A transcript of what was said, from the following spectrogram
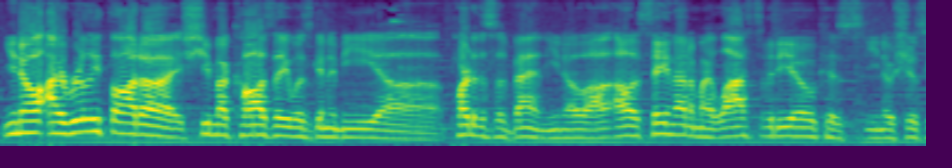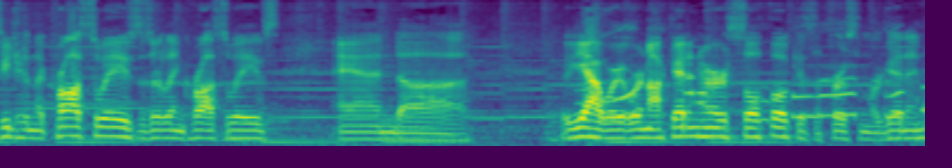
You know, I really thought uh, Shimakaze was going to be uh, part of this event. You know, I, I, was saying that in my last video because, you know, she was featured in the Crosswaves, the Zerling Crosswaves, and uh, yeah, we're, we're not getting her. Suffolk is the first one we're getting.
